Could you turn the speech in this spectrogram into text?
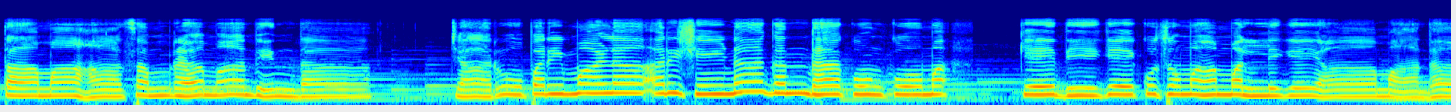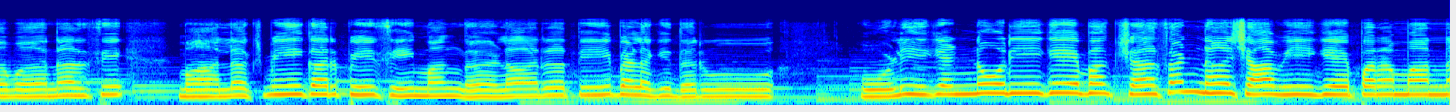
ತಾ ಮಹಾ ಸಂಭ್ರಮದಿಂದ. ಚಾರು ಪರಿಮಳ ಅರಿಶಿಣ, ಗಂಧ, ಕುಂಕುಮ ಕೇದಿಗೆ ಕುಸುಮ ಮಲ್ಲಿಗೆಯ ಮಾಧವ ನರಸಿ ಮಹಾಲಕ್ಷ್ಮಿ ಗರ್ಪಿಸಿ ಮಂಗಳಾರತಿ ಬೆಳಗಿದರು. ಹೋಳಿಗೆಣ್ಣೋರಿಗೆ ಭಕ್ಷ್ಯ ಸಣ್ಣ ಶಾವಿಗೆ ಪರಮಾನ್ನ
